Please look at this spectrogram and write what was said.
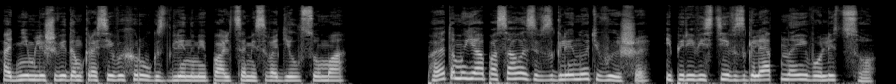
Одним лишь видом красивых рук с длинными пальцами сводил с ума. Поэтому я опасалась взглянуть выше и перевести взгляд на его лицо.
